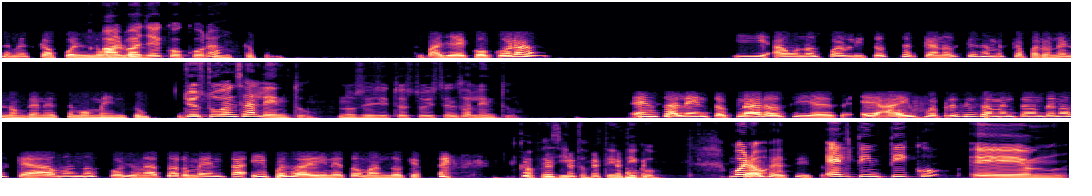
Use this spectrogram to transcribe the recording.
se me escapó el nombre. ¿Al Valle de Cocora? Valle de Cocora, y a unos pueblitos cercanos que se me escaparon el nombre en este momento. Yo estuve en Salento, no sé si tú estuviste en Salento. En Salento, claro, sí es. Eh, ahí fue precisamente donde nos quedamos, nos cogió una tormenta y pues ahí vine tomando que... Cafecito, tintico. Bueno, el tintico, em,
